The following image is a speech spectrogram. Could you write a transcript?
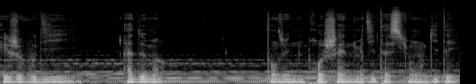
Et je vous dis à demain dans une prochaine méditation guidée.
